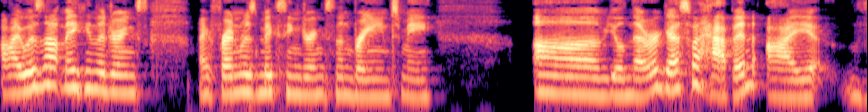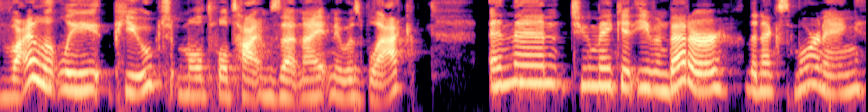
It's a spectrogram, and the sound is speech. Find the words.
I was not making the drinks. My friend was mixing drinks and then bringing to me. Um, you'll never guess what happened. I violently puked multiple times that night and it was black. And then to make it even better, the next morning,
